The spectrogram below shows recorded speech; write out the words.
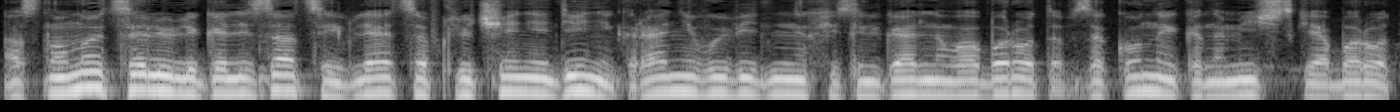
Основной целью легализации является включение денег, ранее выведенных из легального оборота, в законный экономический оборот.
